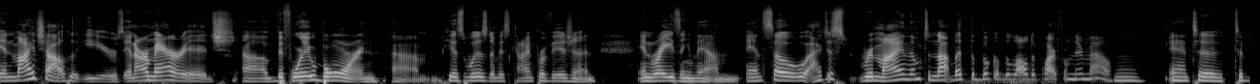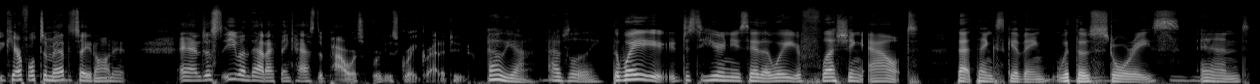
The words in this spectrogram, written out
in my childhood years, in our marriage, uh, before they were born, um, his wisdom, his kind provision in raising them. And so I just remind them to not let the book of the law depart from their mouth Mm. and to, to be careful to meditate on it. And just even that, I think, has the power to produce great gratitude. Oh yeah, absolutely. The way just hearing you say that way you're fleshing out that Thanksgiving with those stories and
